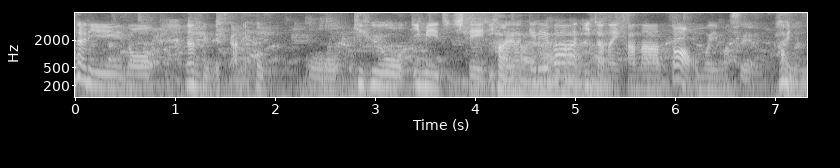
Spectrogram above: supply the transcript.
たりのなんていうんですかねこうこう寄付をイメージしていただければいいんじゃないかなとは思います。はい。うん、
